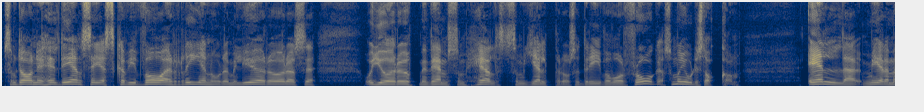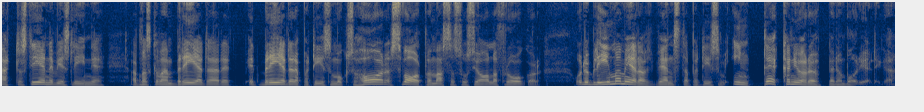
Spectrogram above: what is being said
Som Daniel Heldén säger, ska vi vara en renodlad miljörörelse och göra upp med vem som helst som hjälper oss att driva vår fråga, som man gjorde i Stockholm. Eller mera Märta Stenevis linje, att man ska vara en bredare, ett bredare parti som också har svar på en massa sociala frågor. Och då blir man mer ett vänsterparti som inte kan göra upp med de borgerliga.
